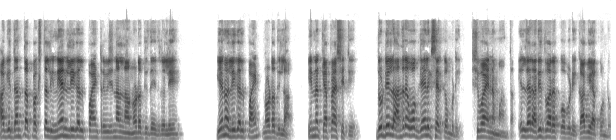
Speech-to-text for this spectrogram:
ಹಾಗಿದ್ದಂಥ ಪಕ್ಷದಲ್ಲಿ ಇನ್ನೇನು ಲೀಗಲ್ ಪಾಯಿಂಟ್ ರಿವಿಷನ್ ಅಲ್ಲಿ ನಾವು ನೋಡೋದಿದೆ ಇದರಲ್ಲಿ? ಏನೋ ಲೀಗಲ್ ಪಾಯಿಂಟ್ ನೋಡೋದಿಲ್ಲ. ಇನ್ನು ಕೆಪಾಸಿಟಿ ದುಡ್ಡಿಲ್ಲ ಅಂದ್ರೆ ಹೋಗಿ ಜೈಲಿಗೆ ಸೇರ್ಕೊಂಬಿಡಿ, ಶಿವಾಯನಮ್ಮ ಅಂತ. ಇಲ್ದಾರೆ ಹರಿದ್ವಾರಕ್ಕೆ ಹೋಗ್ಬಿಡಿ, ಕಾವಿ ಹಾಕೊಂಡು.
